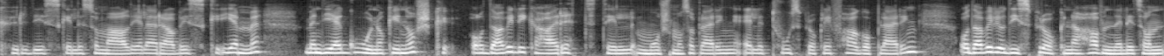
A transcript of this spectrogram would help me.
kurdisk eller somali eller arabisk hjemme, men de er gode nok i norsk, og da vil de ikke ha rett til morsmålsopplæring eller tospråklig fagopplæring. Og da vil jo de språkene havne litt sånn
